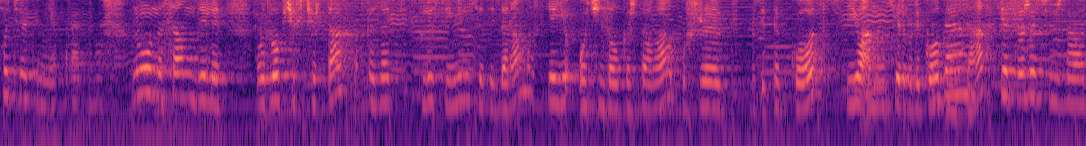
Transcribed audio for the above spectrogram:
Хоть это меня порадовало. Ну, на самом деле, вот в общих чертах сказать плюсы и минусы этой дорамы, я ее очень долго ждала, уже где-то год. Ее анонсировали год да, назад. Я тоже очень ждала,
